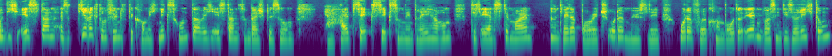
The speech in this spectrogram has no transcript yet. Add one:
Und ich esse dann, also direkt um fünf bekomme ich nichts runter, aber ich esse dann zum Beispiel so ja, halb sechs, sechs um den Dreh herum das erste Mal entweder Porridge oder Müsli oder Vollkornbrot oder irgendwas in dieser Richtung.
